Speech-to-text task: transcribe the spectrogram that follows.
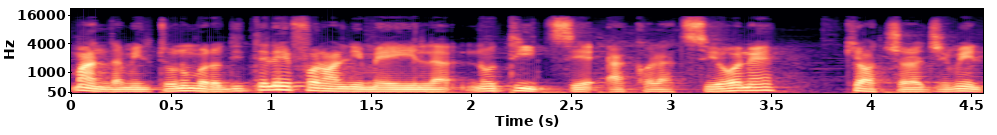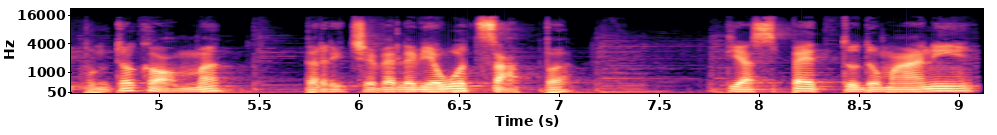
mandami il tuo numero di telefono all'email notizieacolazione chiocciolagmail.com per riceverle via WhatsApp. Ti aspetto domani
